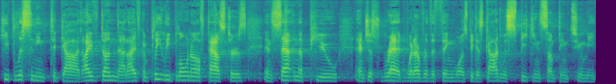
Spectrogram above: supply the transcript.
Keep listening to God. I've done that. I've completely blown off pastors and sat in a pew and just read whatever the thing was because God was speaking something to me.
